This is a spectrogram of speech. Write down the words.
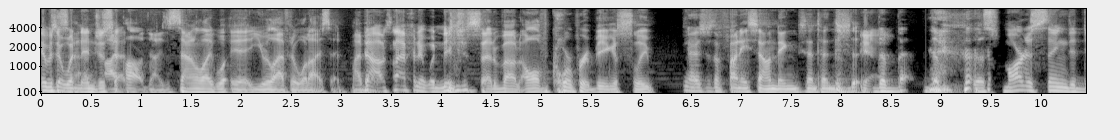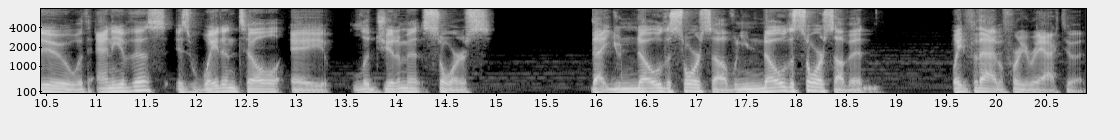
It was at what Ninja I said. I apologize. It sounded like what uh, you were laughing at what I said. My No. I was laughing at what Ninja said about all of corporate being asleep. Yeah, it's just a funny sounding sentence. the, Yeah. the, the, the smartest thing to do with any of this is wait until a legitimate source that you know the source of. When you know the source of it, wait for that before you react to it,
